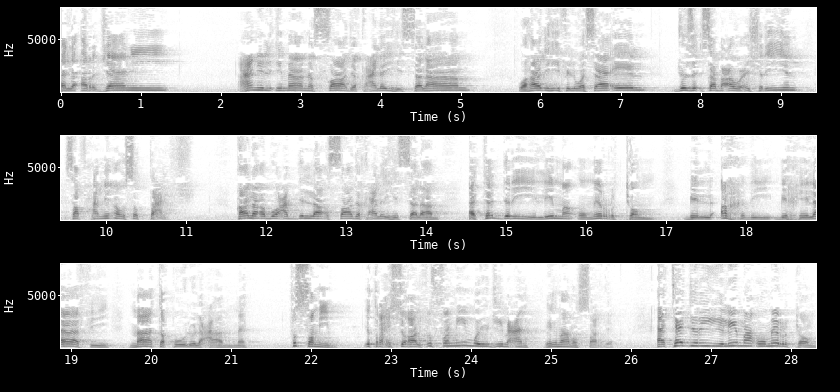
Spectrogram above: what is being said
الأرجاني عن الإمام الصادق عليه السلام وهذه في الوسائل جزء 27 صفحة 116 قال أبو عبد الله الصادق عليه السلام أتدري لما أمرتم بالأخذ بخلاف ما تقول العامة؟ في الصميم. يطرح السؤال في الصميم ويجيب عنه الإمام الصادق. أتدري لما أمرتم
